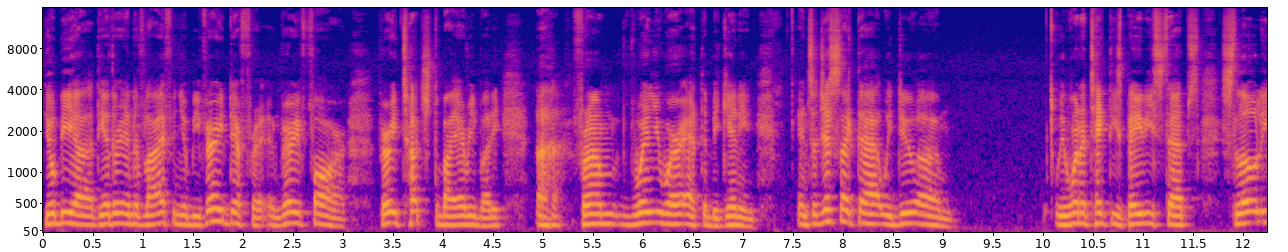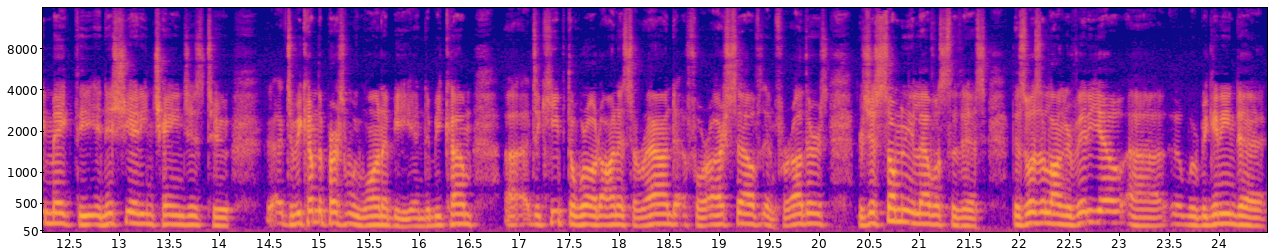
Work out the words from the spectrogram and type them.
you'll be uh, at the other end of life and you'll be very different and very far very touched by everybody uh, from where you were at the beginning and so just like that, we do. Um, we want to take these baby steps, slowly make the initiating changes to uh, to become the person we want to be, and to become uh, to keep the world honest around for ourselves and for others. There's just so many levels to this. This was a longer video. Uh, we're beginning to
